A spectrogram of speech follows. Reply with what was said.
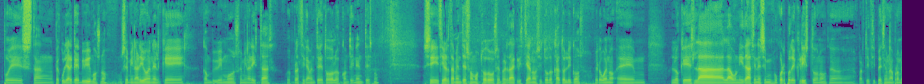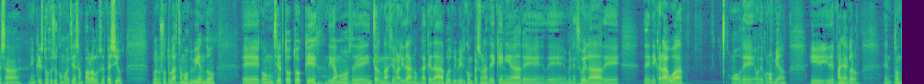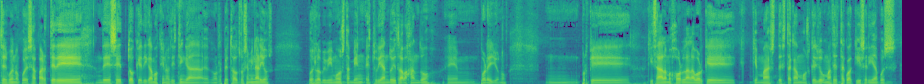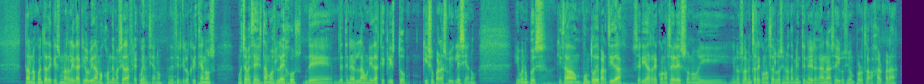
pues tan peculiar que vivimos, ¿no? Un seminario en el que convivimos seminaristas pues prácticamente de todos los continentes, ¿no? Sí, ciertamente somos todos, es verdad, cristianos y todos católicos, pero bueno, em, lo que es la, unidad en ese mismo cuerpo de Cristo, ¿no? Partícipes de una promesa en Cristo Jesús, como decía San Pablo a los Efesios, pues nosotros la estamos viviendo eh, con un cierto toque, digamos, de internacionalidad, ¿no? La que da, pues, vivir con personas de Kenia, de, Venezuela, de, Nicaragua, o de, o de Colombia, ¿no? Y, de España, claro. Entonces, bueno, pues aparte de, de ese toque, digamos, que nos distingue a- con respecto a otros seminarios, pues lo vivimos también estudiando y trabajando em, por ello, ¿no? Mm, Porque quizá a lo mejor la labor que, que más destacamos, que yo más destaco aquí, sería pues darnos cuenta de que es una realidad que olvidamos con demasiada frecuencia, ¿no? Es decir, que los cristianos muchas veces estamos lejos de, de tener la unidad que Cristo quiso para su iglesia, ¿no? Y bueno, pues quizá un punto de partida sería reconocer eso, ¿no? Y, no solamente reconocerlo, sino también tener ganas e ilusión por trabajar para,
